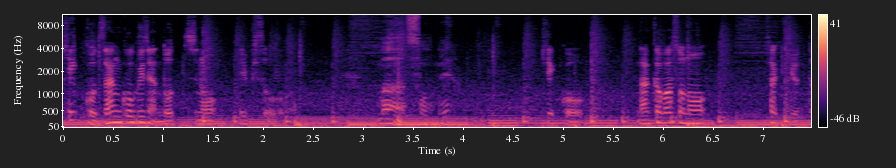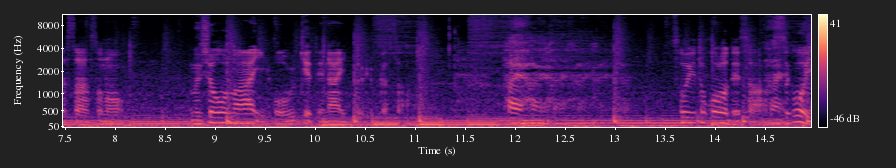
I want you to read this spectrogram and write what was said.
結構残酷じゃんどっちのエピソードも。うんまあそうね。結構半ばそのさっき言ったさその無償の愛を受けてないというかさ。はいはいはいはいはいそういうところでさ、はい。すごい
